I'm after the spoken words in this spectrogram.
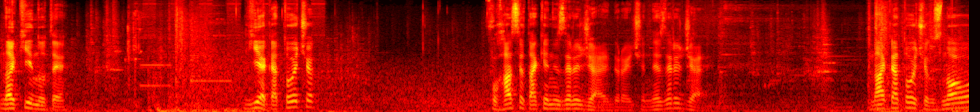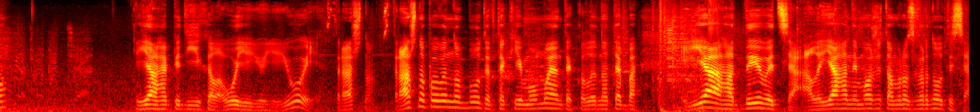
накинути. Є каточок. Фугаси так і не заряджають, до речі, не заряджає. На каточок знову. Яга під'їхала. Ой-ой-ой, страшно. Страшно повинно бути в такі моменти, коли на тебе яга дивиться, але яга не може там розвернутися.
